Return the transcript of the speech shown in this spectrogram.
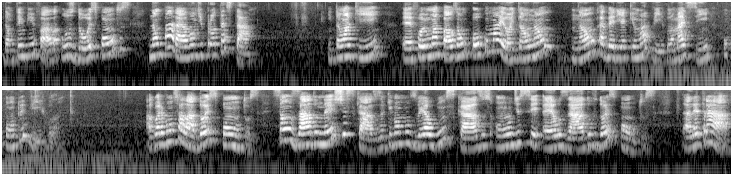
dá um tempinho e fala, os dois pontos não paravam de protestar. Então, aqui é, foi uma pausa um pouco maior. Então, não, não caberia aqui uma vírgula, mas sim o ponto e vírgula. Agora vamos falar dois pontos são usados nestes casos. Aqui vamos ver alguns casos onde se é usado os dois pontos. A letra A,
